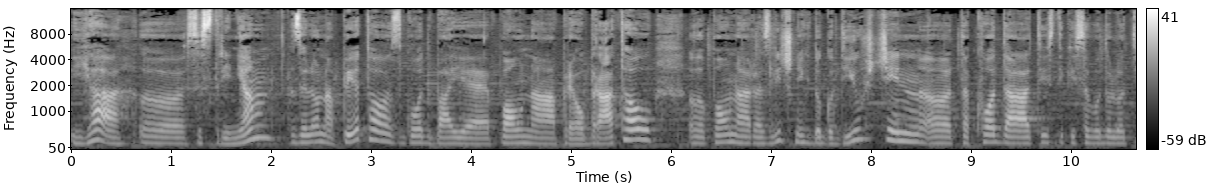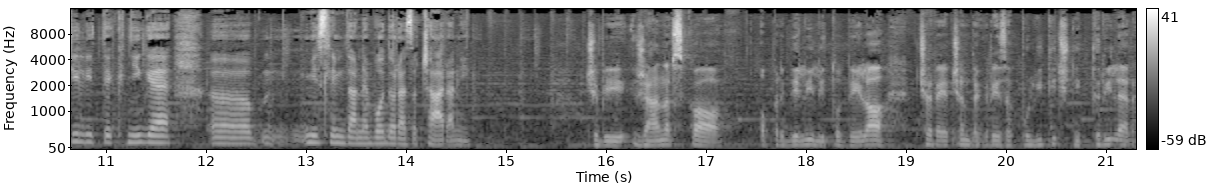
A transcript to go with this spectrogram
Ja, eh, se strinjam, zelo napeto. Zgodba je polna preobratov, eh, polna različnih dogodivščin, eh, tako da tisti, ki se bodo lotili te knjige, mislim, da ne bodo razočarani. Če bi žanrsko opredelili to delo, če rečem, da gre za politični thriller,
